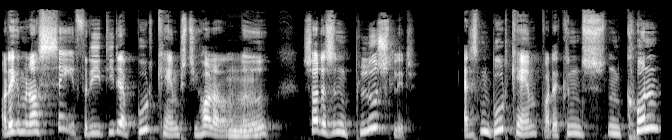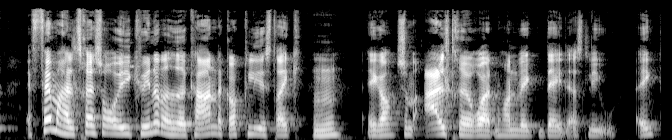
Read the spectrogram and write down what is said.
og det kan man også se, fordi de der bootcamps, de holder Mhm. dernede, så er det sådan pludseligt, er det sådan en bootcamp, hvor der kun, sådan kun er 55-årige kvinder, der hedder Karen, der godt kan lide at strikke, mm, ikke? som aldrig har rørt en håndvægt en dag i deres liv. Ikke?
